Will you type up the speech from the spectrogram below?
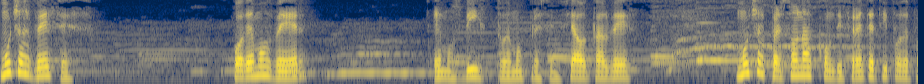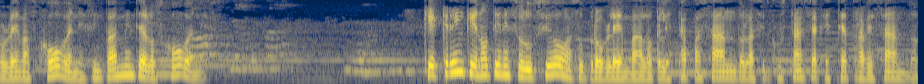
Muchas veces podemos ver, hemos visto, hemos presenciado tal vez muchas personas con diferentes tipos de problemas, jóvenes, principalmente los jóvenes que creen que no tiene solución a su problema, a lo que le está pasando, la circunstancia que esté atravesando.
